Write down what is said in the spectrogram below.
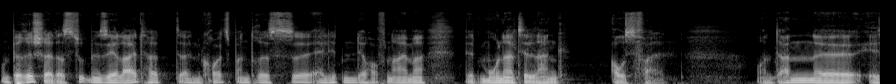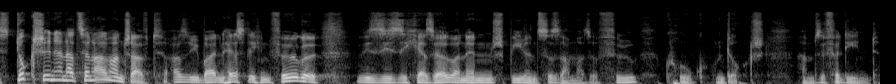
Und Berischer, das tut mir sehr leid, hat einen Kreuzbandriss äh, erlitten. Der Hoffenheimer wird monatelang ausfallen. Und dann äh, ist Duxch in der Nationalmannschaft. Also die beiden hässlichen Vögel, wie sie sich ja selber nennen, spielen zusammen. Also Füll, Krug und Duxch haben sie verdient.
